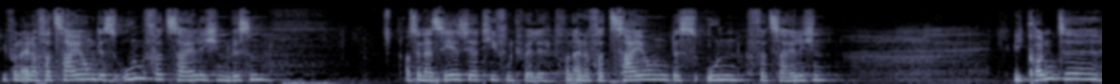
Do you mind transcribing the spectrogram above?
die von einer Verzeihung des Unverzeihlichen wissen, aus einer sehr, sehr tiefen Quelle, von einer Verzeihung des Unverzeihlichen. Wie konnte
